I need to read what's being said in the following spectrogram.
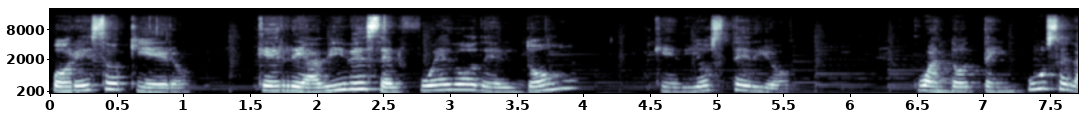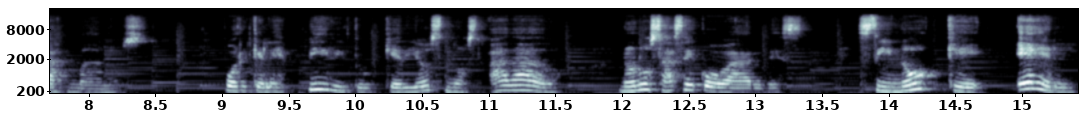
Por eso quiero que reavives el fuego del don que Dios te dio cuando te impuse las manos, porque el Espíritu que Dios nos ha dado no nos hace cobardes, sino que Él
